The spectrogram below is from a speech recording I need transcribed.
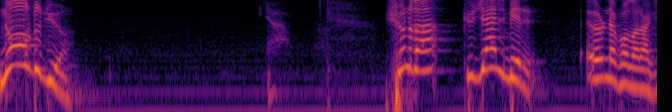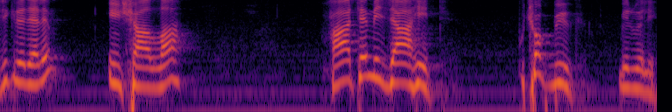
Ne oldu diyor. Ya. Şunu da güzel bir örnek olarak zikredelim. İnşallah. Hatem-i Zahid. Bu çok büyük bir veli.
